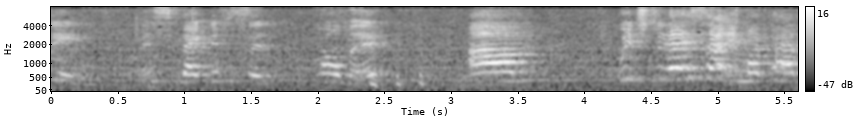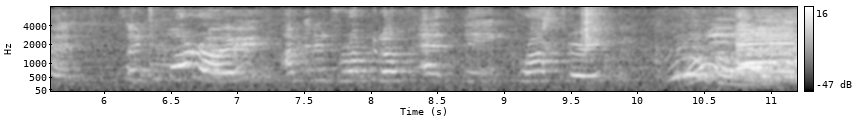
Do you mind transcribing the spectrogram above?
crafting this magnificent helmet, um, which today sat in my cabin. So tomorrow, I'm going to drop it off at the craft room. Oh. And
